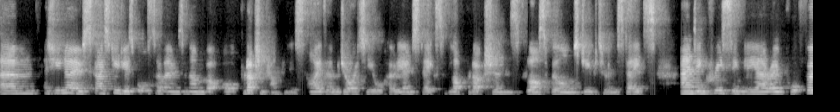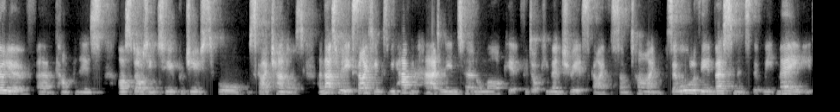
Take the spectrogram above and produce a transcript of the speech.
um, as you know, Sky Studios also owns a number of production companies, either majority or wholly owned stakes. Love Productions, Blast Films, Jupiter in the States. And increasingly, our own portfolio of um, companies are starting to produce for Sky channels. And that's really exciting because we haven't had an internal market for documentary at Sky for some time. So, all of the investments that we've made,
